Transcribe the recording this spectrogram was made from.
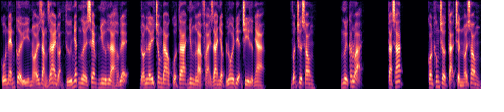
cố nén cười ý nói rằng giai đoạn thứ nhất người xem như là hợp lệ, đón lấy trong đao của ta nhưng là phải gia nhập lôi điện trì lực nha. Vẫn chưa xong. Người các loại. Ta sát. Còn không chờ tạ trần nói xong,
